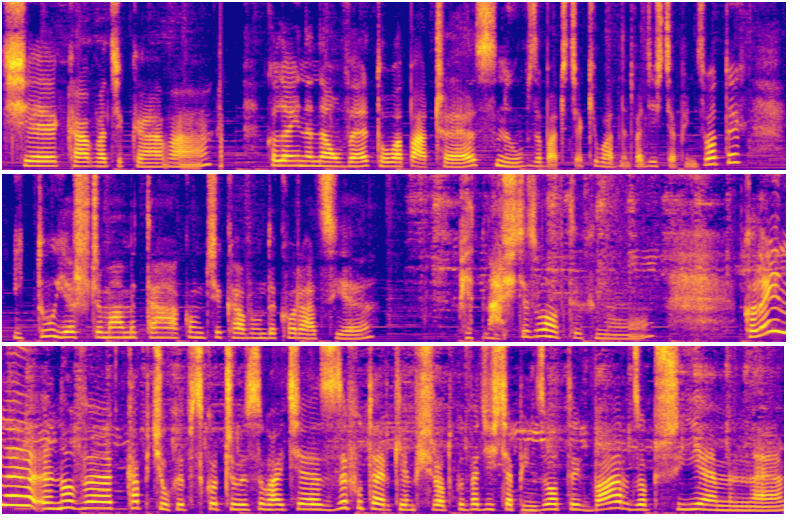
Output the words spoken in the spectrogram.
Ciekawa, ciekawa. Kolejne nowe to łapacze snów. Zobaczcie, jakie ładne, 25 zł. I tu jeszcze mamy taką ciekawą dekorację. 15 zł, no. Kolejne e, nowe kapciuchy wskoczyły, słuchajcie, z futerkiem w środku, 25 zł. Bardzo przyjemne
